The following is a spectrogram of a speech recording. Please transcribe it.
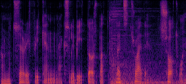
I'm not sure if we can actually beat those, but let's try the short one.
